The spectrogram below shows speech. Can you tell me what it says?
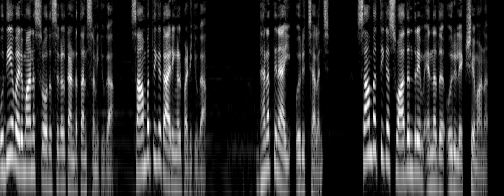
പുതിയ വരുമാന സ്രോതസ്സുകൾ കണ്ടെത്താൻ ശ്രമിക്കുക. സാമ്പത്തിക കാര്യങ്ങൾ പഠിക്കുക. ധനത്തിനായി ഒരു ചലഞ്ച്. സാമ്പത്തിക സ്വാതന്ത്ര്യം എന്നത് ഒരു ലക്ഷ്യമാണ്.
